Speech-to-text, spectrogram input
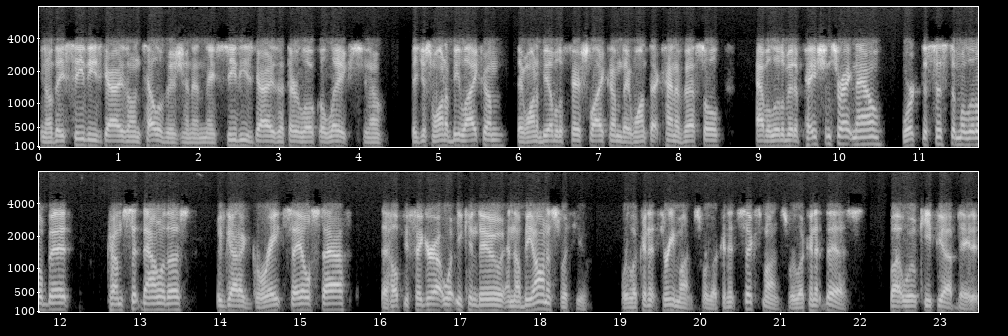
you know, they see these guys on television and they see these guys at their local lakes. You know, they just want to be like them. They want to be able to fish like them. They want that kind of vessel. Have a little bit of patience right now. Work the system a little bit. Come sit down with us. We've got a great sales staff to help you figure out what you can do, and they'll be honest with you. We're looking at three months. We're looking at six months. We're looking at this but we'll keep you updated.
